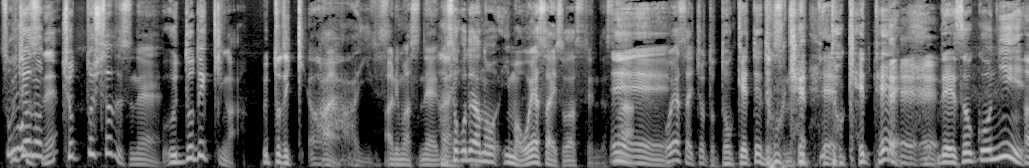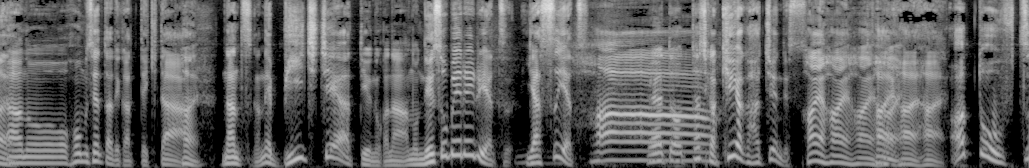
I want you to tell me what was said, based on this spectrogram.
ちのちょっとしたですねウッドデッキがウッドデッキ。ありますね。そこであの今お野菜育ててるんですがお野菜ちょっとどけてですね。どけて。でそこにあのホームセンターで買ってきたなんですかねビーチチェアっていうのかなあの寝そべれるやつ。安いやつ。えっと確か908円です。はいはいはいはい。あと普通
